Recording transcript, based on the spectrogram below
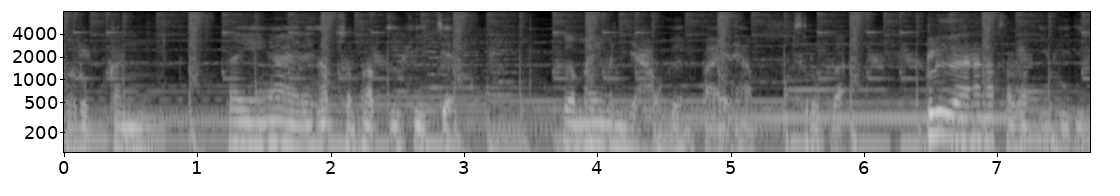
สรุปกันได้ง่ายๆนะครับสำหรับ EP 7 เพื่อไม่ให้มันยาวเกินไปนะครับ สรุปละเกลือนะครับสำหรับ EP ที่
